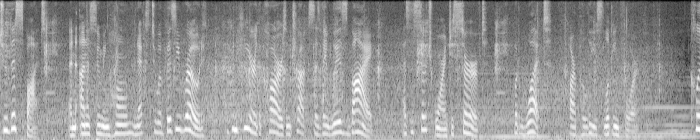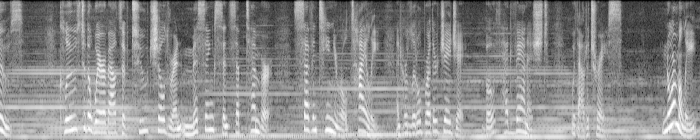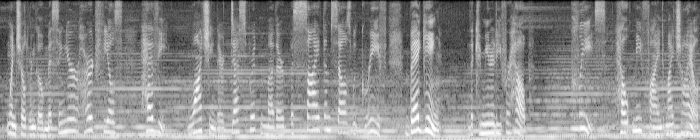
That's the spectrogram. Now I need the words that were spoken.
to this spot an unassuming home next to a busy road. You can hear the cars and trucks as they whiz by as the search warrant is served. But what are police looking for? Clues. Clues to the whereabouts of two children missing since September 17 year old Tylee and her little brother JJ. Both had vanished without a trace. Normally, when children go missing, your heart feels heavy watching their desperate mother beside themselves with grief, begging the community for help. Please help me find my child.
